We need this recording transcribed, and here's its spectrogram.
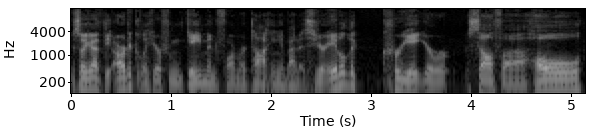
so I got the article here from Game Informer talking about it. So you're able to create yourself a whole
